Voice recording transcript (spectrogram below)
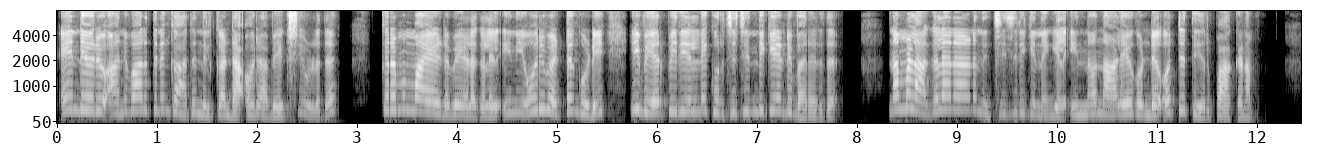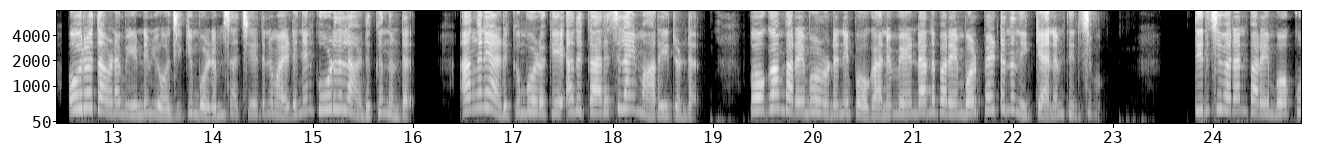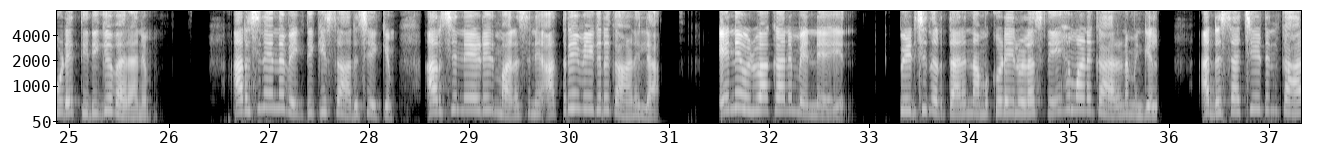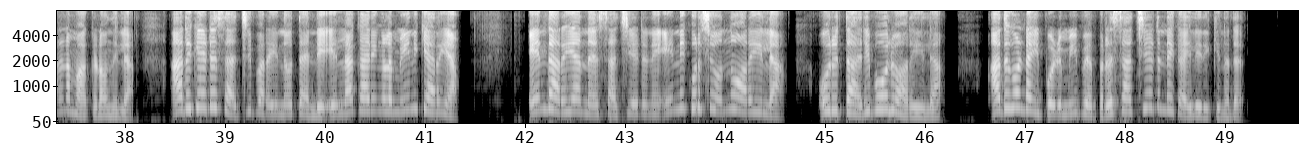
എന്റെ ഒരു അനുവാദത്തിനും കാത്തു നിൽക്കണ്ട ഒരു അപേക്ഷയുള്ളത് ക്രമമായ ഇടവേളകളിൽ ഇനി ഒരു വട്ടം കൂടി ഈ വേർപിരിയലിനെ കുറിച്ച് ചിന്തിക്കേണ്ടി വരരുത്. നമ്മൾ അകലാനാണ് നിശ്ചയിച്ചിരിക്കുന്നെങ്കിൽ ഇന്നോ നാളെയോ കൊണ്ട് ഒറ്റ തീർപ്പാക്കണം. ഓരോ തവണ വീണ്ടും യോജിക്കുമ്പോഴും സച്ചേട്ടനുമായിട്ട് ഞാൻ കൂടുതൽ അടുക്കുന്നുണ്ട്. അങ്ങനെ അടുക്കുമ്പോഴൊക്കെ അത് കരച്ചിലായി മാറിയിട്ടുണ്ട്. പോകാൻ പറയുമ്പോൾ ഉടനെ പോകാനും വേണ്ടാന്ന് പറയുമ്പോൾ പെട്ടെന്ന് നിൽക്കാനും തിരിച്ചു തിരിച്ചു വരാൻ പറയുമ്പോൾ കൂടെ തിരികെ വരാനും. അർച്ചന എന്ന വ്യക്തിക്ക് സാധിച്ചേക്കും. അർച്ചനയുടെ മനസ്സിന് അത്രയും വേഗത കാണില്ല. എന്നെ ഒഴിവാക്കാനും എന്നെ പിടിച്ചു നിർത്താനും നമുക്കിടയിലുള്ള സ്നേഹമാണ് കാരണമെങ്കിൽ അത് സച്ചിയേട്ടൻ കാരണമാക്കണമെന്നില്ല. അത് കേട്ട് സച്ചി പറയുന്നു തന്റെ എല്ലാ കാര്യങ്ങളും എനിക്കറിയാം. എന്തറിയാന്ന് സച്ചിയേട്ടനെ? എന്നെക്കുറിച്ച് ഒന്നും അറിയില്ല. ഒരു തരി പോലും അറിയില്ല. അതുകൊണ്ടാണ് ഇപ്പോഴും ഈ പേപ്പർ സച്ചിയേട്ടന്റെ കയ്യിലിരിക്കുന്നത്.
